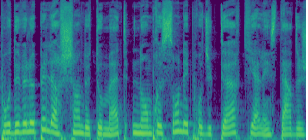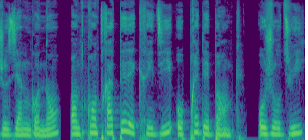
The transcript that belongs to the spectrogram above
Pour développer leur champ de tomates, nombreux sont les producteurs qui, à l'instar de Josiane Gonon, ont contracté des crédits auprès des banques. Aujourd'hui,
